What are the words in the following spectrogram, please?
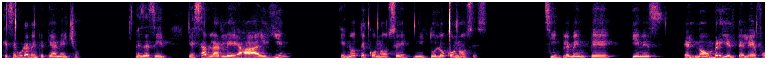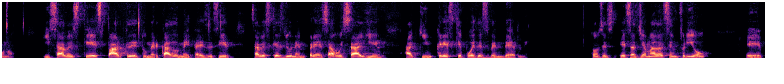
que seguramente te han hecho. Es decir, es hablarle a alguien que no te conoce ni tú lo conoces. Simplemente tienes el nombre y el teléfono y sabes que es parte de tu mercado meta, es decir, sabes que es de una empresa o es alguien a quien crees que puedes venderle. Entonces, esas llamadas en frío, eh,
